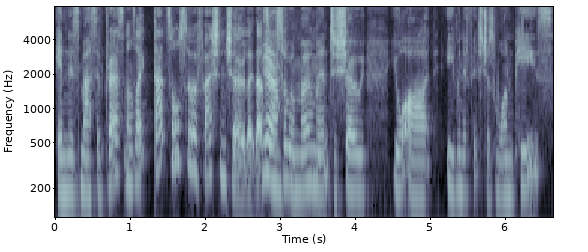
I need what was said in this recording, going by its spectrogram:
in this massive dress, and I was like, that's also a fashion show. Like that's Yeah. also a moment to show your art, even if it's just one piece,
